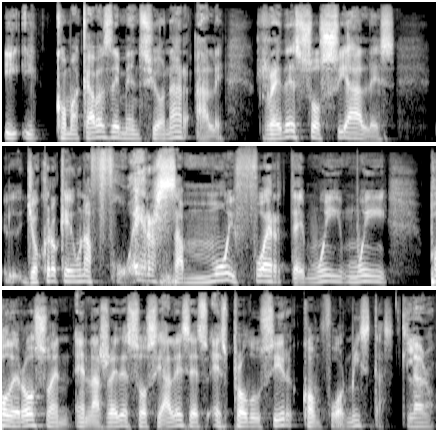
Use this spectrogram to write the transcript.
Y, como acabas de mencionar, Ale, redes sociales, yo creo que una fuerza muy fuerte, muy, muy poderoso en, las redes sociales es, producir conformistas. Claro.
